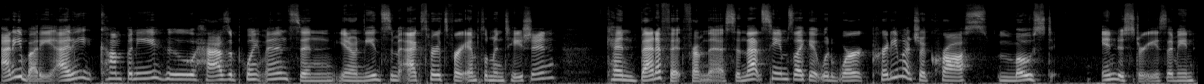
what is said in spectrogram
anybody, any company who has appointments and, you know, needs some experts for implementation can benefit from this. And that seems like it would work pretty much across most industries. I mean,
